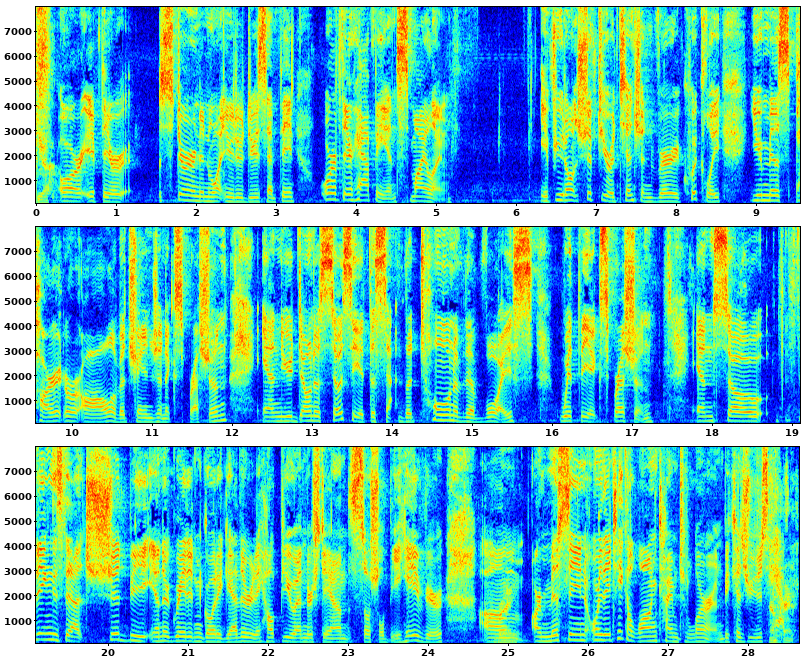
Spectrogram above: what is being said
Yeah. or if they're stern and want you to do something, or if they're happy and smiling if you don't shift your attention very quickly, you miss part or all of a change in expression, and you don't associate the the tone of the voice with the expression. And so, things that should be integrated and go together to help you understand social behavior um, right. are missing, or they take a long time to learn because you just okay. have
